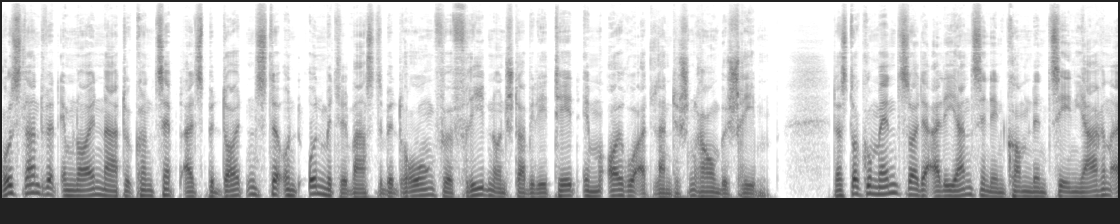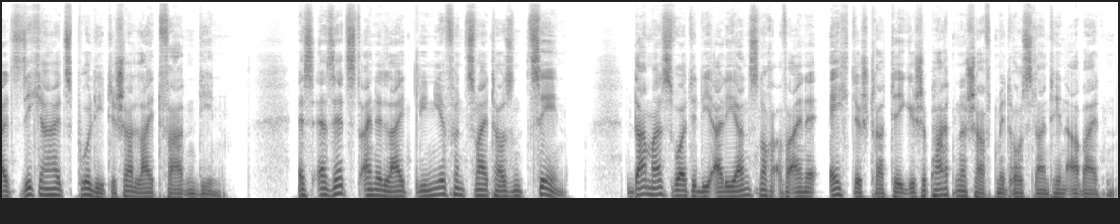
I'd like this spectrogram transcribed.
Russland wird im neuen NATO-Konzept als bedeutendste und unmittelbarste Bedrohung für Frieden und Stabilität im euroatlantischen Raum beschrieben. Das Dokument soll der Allianz in den kommenden zehn Jahren als sicherheitspolitischer Leitfaden dienen. Es ersetzt eine Leitlinie von 2010. Damals wollte die Allianz noch auf eine echte strategische Partnerschaft mit Russland hinarbeiten.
